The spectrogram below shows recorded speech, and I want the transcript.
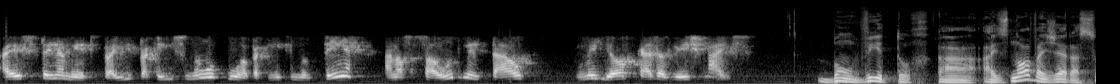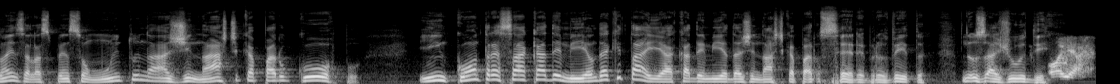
a esse treinamento, para ir, para que isso não ocorra, para que a gente mantenha a nossa saúde mental melhor cada vez mais. Bom, Vitor, as novas gerações elas pensam muito na ginástica para o corpo e encontra essa academia. Onde é que está aí a academia da ginástica para o cérebro, Vitor? Nos ajude. Olha,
